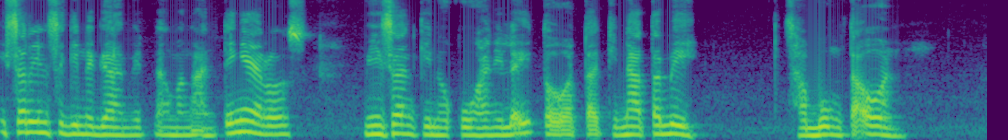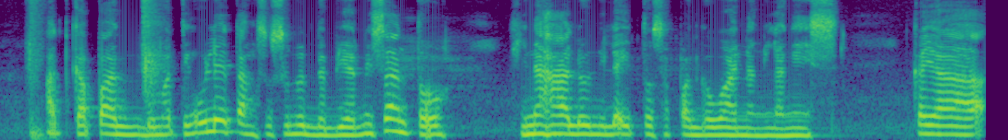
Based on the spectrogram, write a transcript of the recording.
isa rin sa ginagamit ng mga antingeros. Minsan, kinukuha nila ito at ah, tinatabi sa buong taon. At kapag dumating ulit ang susunod na Biyernes Santo, hinahalo nila ito sa paggawa ng langis. Kaya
